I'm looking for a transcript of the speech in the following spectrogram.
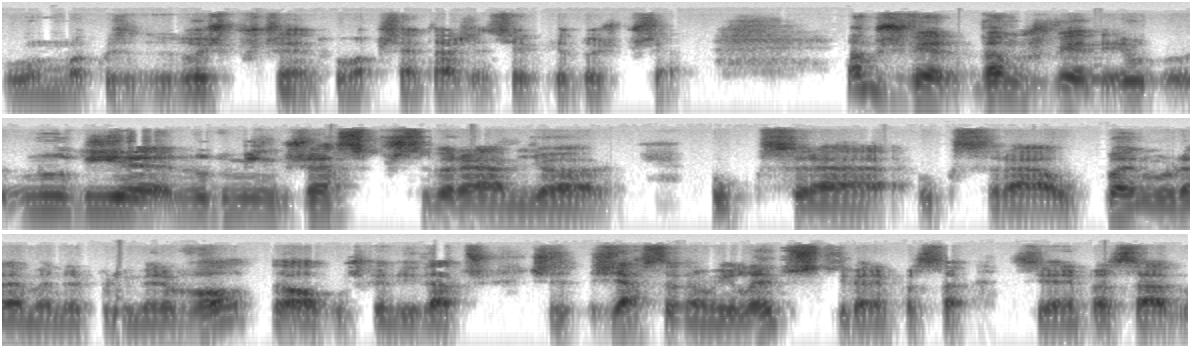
uma coisa de 2%, com uma porcentagem de cerca de 2%. Vamos ver, vamos ver. Eu, no dia, no domingo já se perceberá melhor o que será o que será o panorama na primeira volta. Alguns candidatos já serão eleitos se tiverem passado, se tiverem passado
